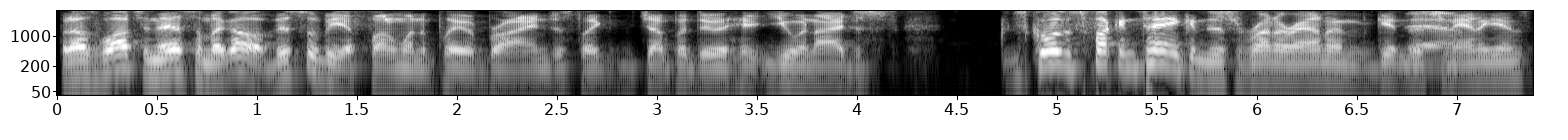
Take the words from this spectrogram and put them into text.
But I was watching this. I'm like, oh, this would be a fun one to play with Brian. Just like jump into it. You and I just just go to this fucking tank and just run around and get into Yeah. shenanigans.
